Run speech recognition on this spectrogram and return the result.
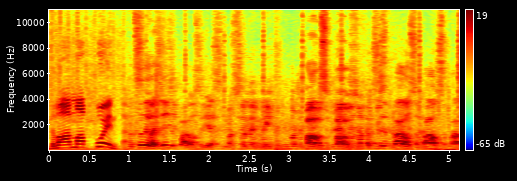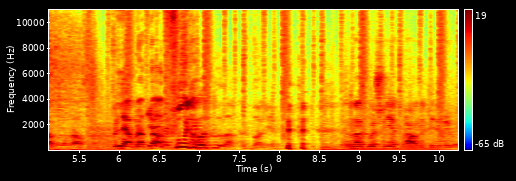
Два маппоинта. Пацаны, возьмите паузу, если... Пацаны, мы не можем... Пауза, пауза. Пацаны, пауза, пауза, пауза, пожалуйста. Бля, братан, фу, не возьму У нас больше нет права на перерывы.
